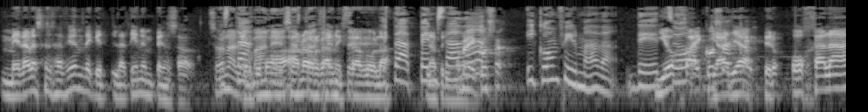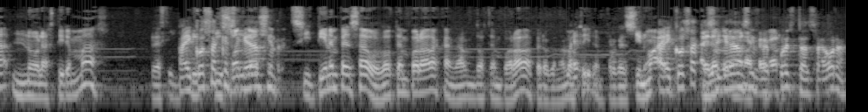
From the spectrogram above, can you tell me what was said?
me da la sensación de que la tienen pensada. Son Está- alemanes. Han organizado gente. la- Está pensada y confirmada. De Y hecho, hay cosas ya, ya, que- pero ojalá no las tiren más. Es decir, Hay si- cosas si que se quedan dos- sin- Si tienen pensado dos temporadas, que hagan dos temporadas, pero que no las tiren. Porque si no, hay cosas que se quedan sin respuestas ahora.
